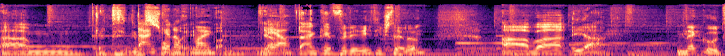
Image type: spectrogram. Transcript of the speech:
Ähm, Danke nochmal. Ja, Ja. Danke für die Richtigstellung. Aber ja, na gut.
